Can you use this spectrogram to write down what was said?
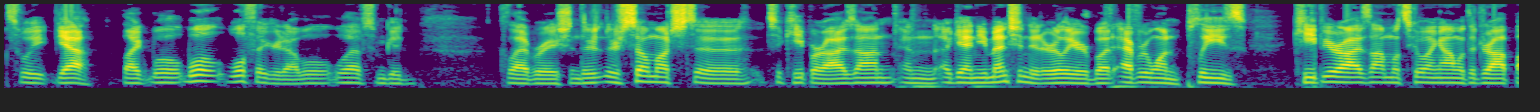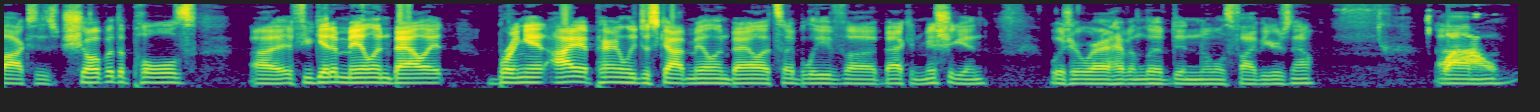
Sweet, yeah. Like we'll we'll we'll figure it out. We'll we'll have some good collaboration. There's there's so much to to keep our eyes on. And again, you mentioned it earlier, but everyone, please keep your eyes on what's going on with the drop boxes. Show up at the polls. Uh, if you get a mail-in ballot, bring it. I apparently just got mail-in ballots. I believe uh, back in Michigan, which are where I haven't lived in almost five years now. Wow. Um,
